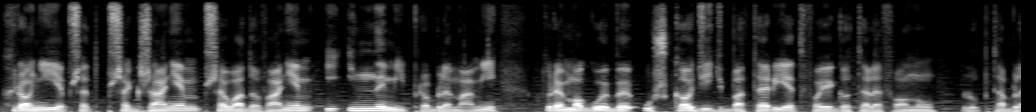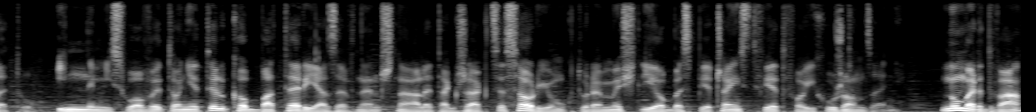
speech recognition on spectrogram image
Chroni je przed przegrzaniem, przeładowaniem i innymi problemami, które mogłyby uszkodzić baterię Twojego telefonu lub tabletu. Innymi słowy, to nie tylko bateria zewnętrzna, ale także akcesorium, które myśli o bezpieczeństwie Twoich urządzeń. Numer 2.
